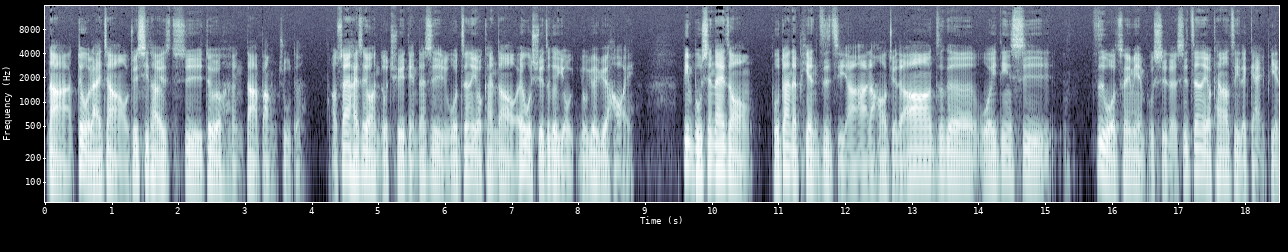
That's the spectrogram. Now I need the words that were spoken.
那对我来讲，我觉得西塔是对我很大帮助的啊。虽然还是有很多缺点，但是我真的有看到，哎，我学这个有有越来越好，哎，并不是那种不断的骗自己啊，然后觉得啊，这个我一定是自我催眠，不是的，是真的有看到自己的改变。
